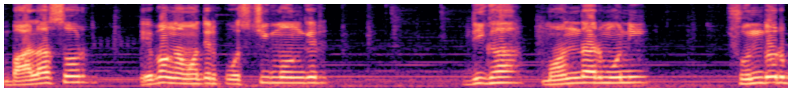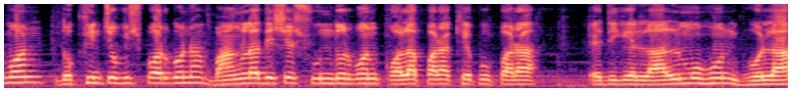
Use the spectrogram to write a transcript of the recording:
বালাসোর এবং আমাদের পশ্চিমবঙ্গের দীঘা, মন্দারমণি সুন্দরবন, দক্ষিণ চব্বিশ পরগনা, বাংলাদেশের সুন্দরবন, কলাপাড়া, খেপুপাড়া, এদিকে লালমোহন, ভোলা,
